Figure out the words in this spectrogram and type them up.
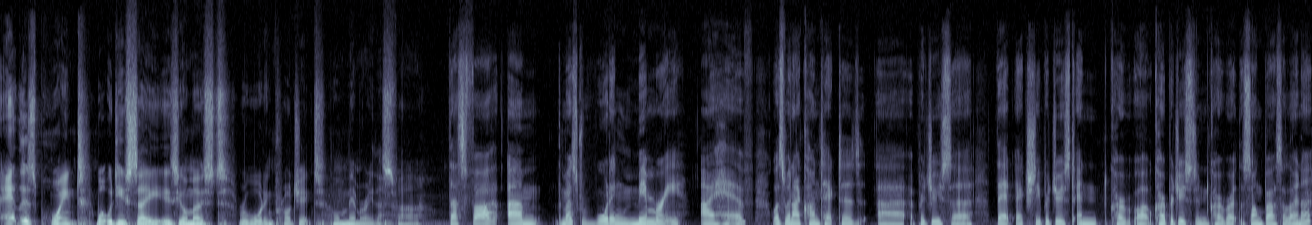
at this point, what would you say is your most rewarding project or memory thus far? thus far, um, the most rewarding memory I have was when I contacted uh, a producer that actually produced and co- uh, co-produced and co-wrote the song Barcelona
